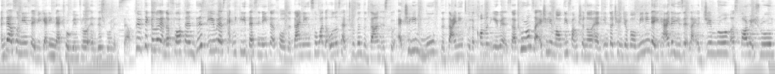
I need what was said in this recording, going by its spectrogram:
and that also means that you'll be getting natural wind flow in this room itself. So if you take a look at the floor plan, this area is technically designated for the dining so what the owners have chosen to done is to actually move the dining to the common area itself. Two rooms are actually multifunctional and interchangeable meaning that you can either use it like a gym room, a storage room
